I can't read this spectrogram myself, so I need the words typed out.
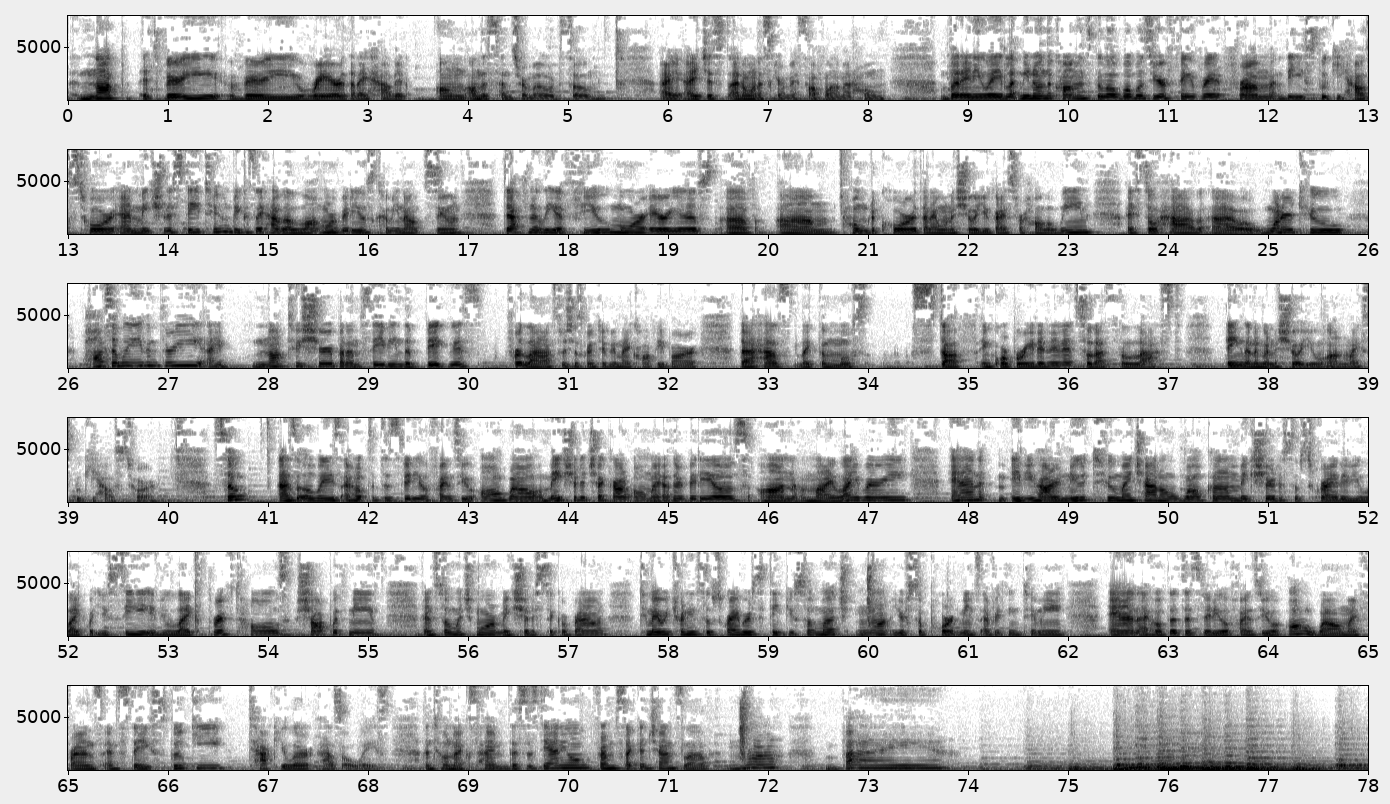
not, it's very, very rare that I have it on, on the sensor mode. So I, I just, I don't want to scare myself while I'm at home. But anyway, let me know in the comments below what was your favorite from the spooky house tour and make sure to stay tuned because I have a lot more videos coming out soon. Definitely a few more areas of um, home decor that I want to show you guys for Halloween. I still have uh, one or two, possibly even three. I'm not too sure, but I'm saving the biggest for last, which is going to be my coffee bar. That has like the most stuff incorporated in it. So that's the last thing that I'm going to show you on my spooky house tour. So as always, I hope that this video finds you all well. Make sure to check out all my other videos on my library. And if you are new to my channel, welcome. Make sure to subscribe if you like what you see. If you like thrift hauls, shop with me, and so much more, make sure to stick around. To my returning subscribers, thank you so much. Your support means everything to me. And I hope that this video finds you all well, my friends, and stay spooky tacular as always. Until next time, this is Daniel from Second Chance Love. Bye thank you.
